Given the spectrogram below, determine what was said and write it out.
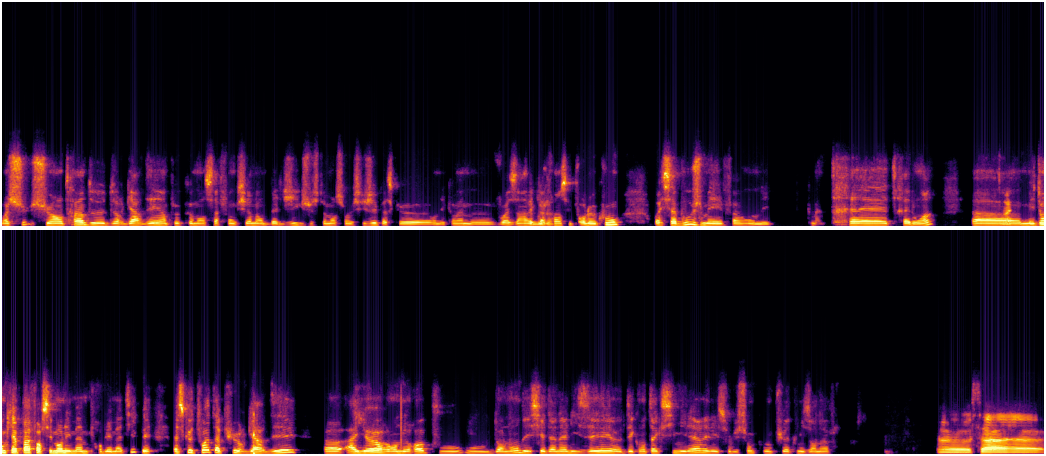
moi, je, suis en train de, regarder un peu comment ça fonctionne en Belgique, justement, sur le sujet, parce qu'on est quand même euh, voisins avec la France. Et pour le coup, ouais, ça bouge, mais on est quand même très, très loin. Euh, mais donc, il n'y a pas forcément les mêmes problématiques. Mais est-ce que toi, tu as pu regarder ailleurs en Europe ou, ou, dans le monde et essayer d'analyser des contextes similaires et les solutions qui ont pu être mises en œuvre? euh, ça,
